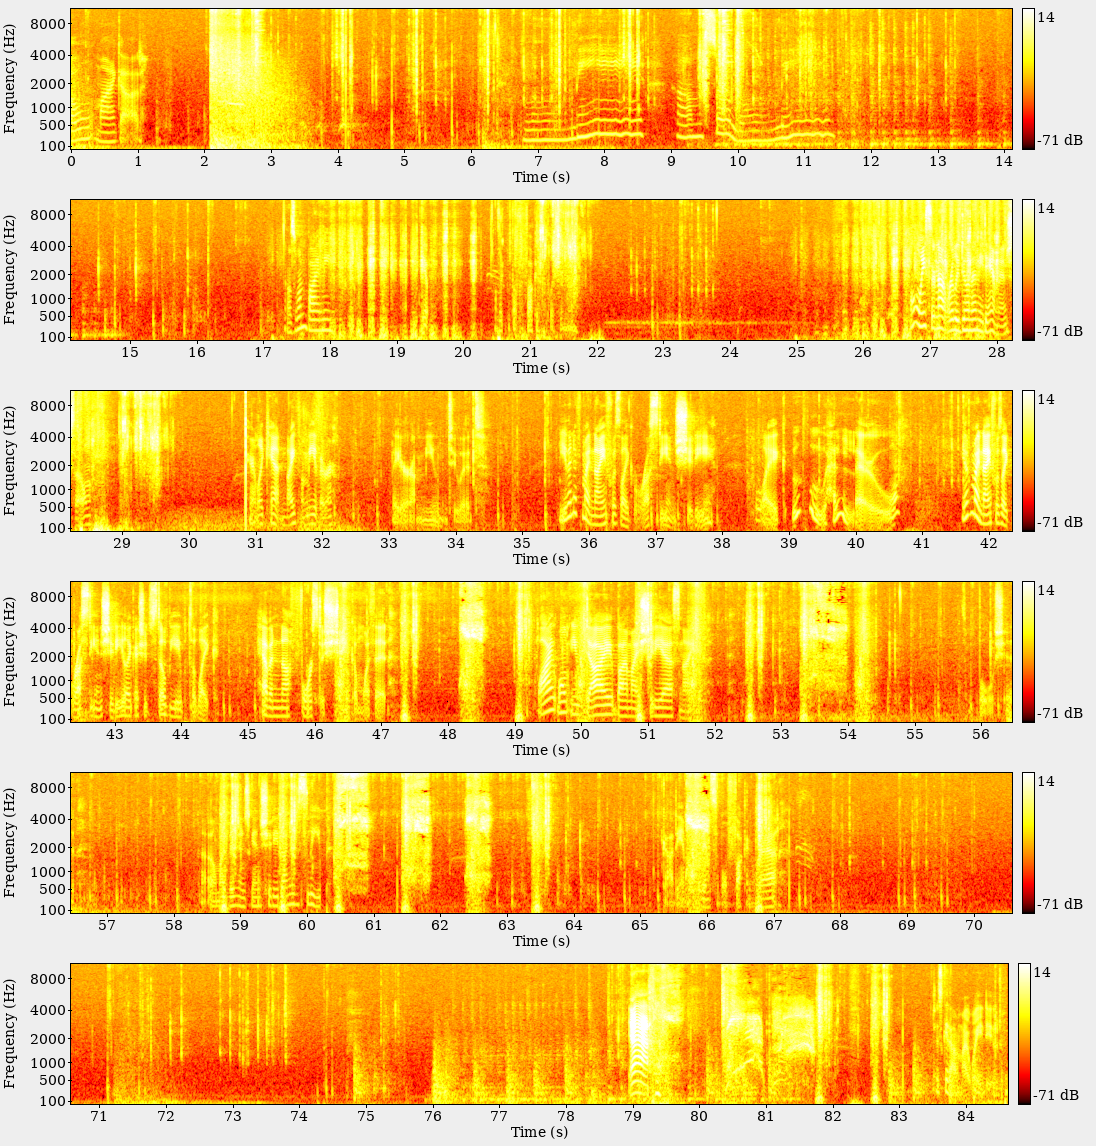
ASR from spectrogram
Oh my god. Lonely, I'm so lonely. There's one by me. Yep. I was like, what the fuck is pushing me? Well, at least they're not really doing any damage, so. Apparently can't knife them either. They are immune to it. Even if my knife was like rusty and shitty, like, ooh, hello. Even if my knife was like rusty and shitty, like I should still be able to like have enough force to shank them with it. Why won't you die by my shitty ass knife? It's bullshit. Uh oh, my vision's getting shitty. Do I need to sleep? Goddamn invincible fucking rat. Yeah! Just get out of my way, dude.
